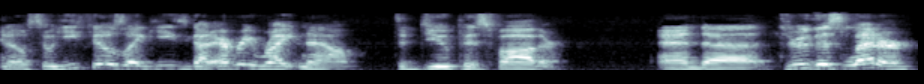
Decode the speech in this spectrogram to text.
know so he feels like he's got every right now to dupe his father, and uh, through this letter.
